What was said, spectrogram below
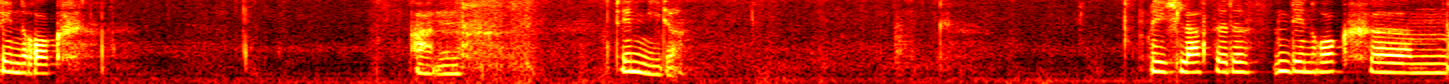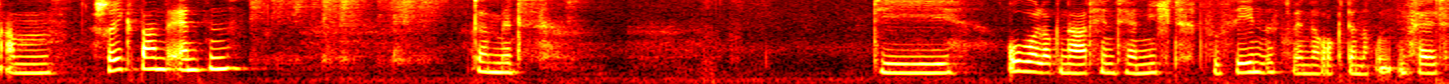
den Rock an dem Mieder. Ich lasse das, den Rock ähm, am Schrägband enden, damit die Overlocknaht hinterher nicht zu sehen ist, wenn der Rock dann nach unten fällt.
